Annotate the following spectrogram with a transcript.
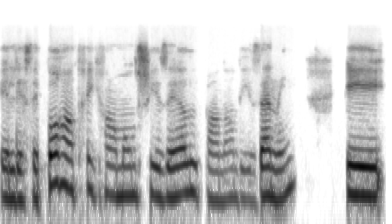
elle ne laissait pas rentrer grand monde chez elle pendant des années. Et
